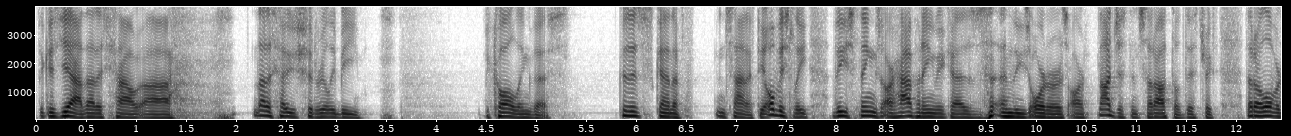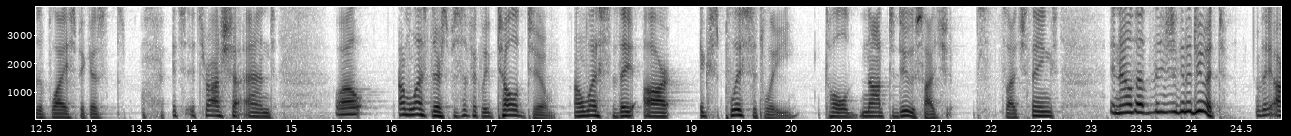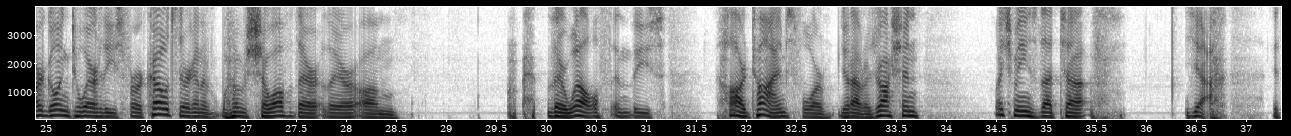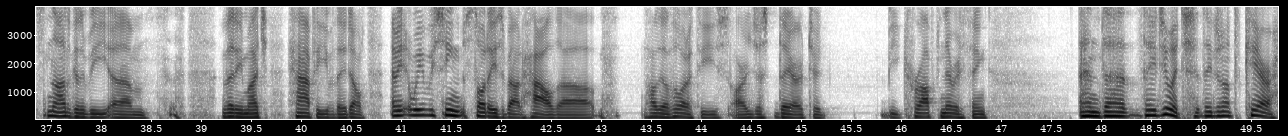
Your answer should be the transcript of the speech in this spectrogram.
because yeah that is how uh, that is how you should really be be calling this. Because it's kind of insanity. Obviously these things are happening because and these orders are not just in Saratov district they're all over the place because it's it's Russia and well unless they're specifically told to unless they are explicitly told not to do such such things you know that they're just going to do it. They are going to wear these fur coats. They're going to show off their their um their wealth in these hard times for your average Russian, which means that uh, yeah, it's not going to be um, very much happy if they don't. I mean, we, we've seen stories about how the how the authorities are just there to be corrupt and everything, and uh, they do it. They do not care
